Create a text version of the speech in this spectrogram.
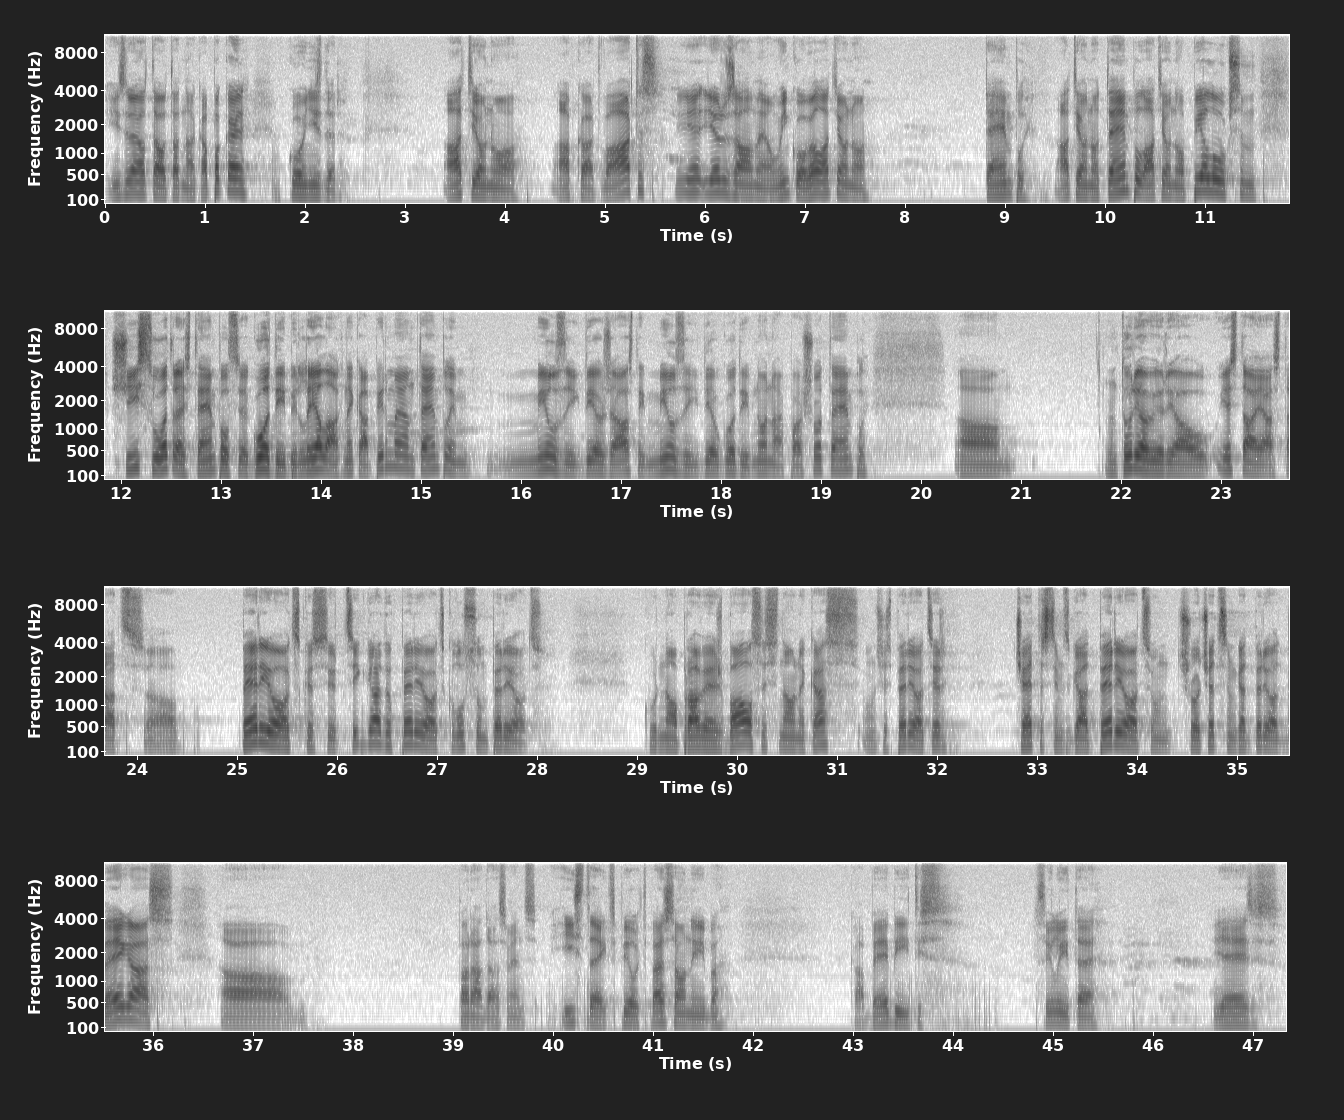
Izraēla tauta atnāk apakaļ, ko viņi izdara? Atjauno apkārt vārtus Jeruzalemē, un viņi ko vēl atjauno? Templi. Atjauno templi, atjauno pielūksim. Šis otrais templis, godība ir lielāka nekā pirmajam templim. Milzīgi Dievu žālstība, milzīgi Dievu godība nonāk pār šo templi. Uh, Un tur jau ir jau iestājās tāds uh, periods, kas ir cik gadu periods, klusuma periods, kur nav praviešu balsis, nav nekas, un šis periods ir 400 gadu periods, un šo 400 gadu periodu beigās uh, parādās viens izteikts pilgta personība, kā bēbītis, silītē, Jēzus.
